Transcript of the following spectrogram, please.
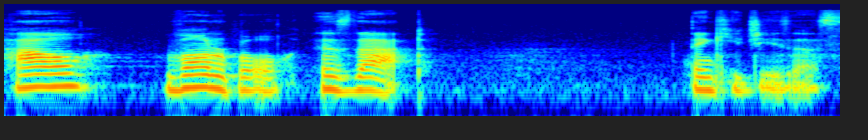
How vulnerable is that? Thank you, Jesus.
